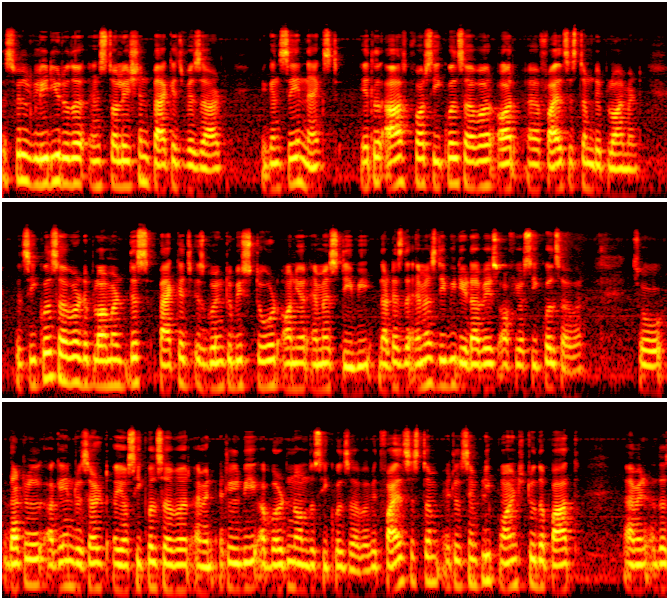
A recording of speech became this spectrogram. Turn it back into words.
this will lead you to the installation package wizard. You can say next. It will ask for SQL Server or uh, file system deployment. With SQL Server deployment this package is going to be stored on your MSDB that is the MSDB database of your SQL Server. So that will again result uh, your SQL Server I mean it will be a burden on the SQL Server. With file system it will simply point to the path I mean the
